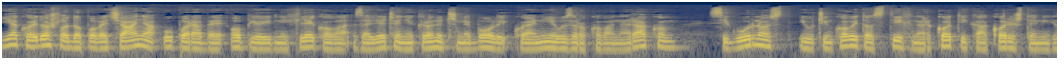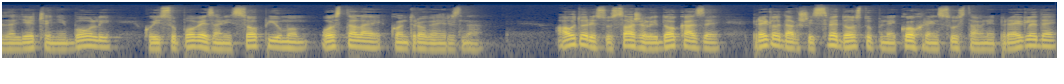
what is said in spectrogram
Iako je došlo do povećanja uporabe opioidnih lijekova za liječenje kronične boli koja nije uzrokovana rakom, sigurnost i učinkovitost tih narkotika korištenih za liječenje boli koji su povezani s opijumom ostala je kontroverzna. Autori su saželi dokaze pregledavši sve dostupne kohren sustavne preglede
